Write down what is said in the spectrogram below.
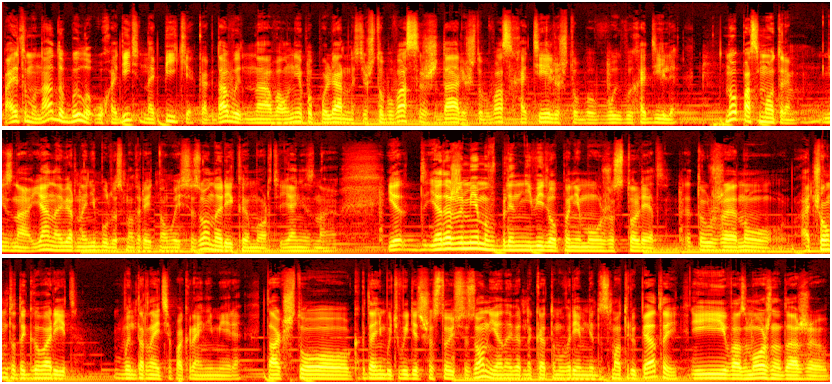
Поэтому надо было уходить на пике, когда вы на волне популярности, чтобы вас ждали, чтобы вас хотели, чтобы вы выходили. Но посмотрим. Не знаю, я, наверное, не буду смотреть новые сезоны Рика и Морти, я не знаю. Я, я даже мемов, блин, не видел по нему уже сто лет. Это уже, ну, о чем-то договорит в интернете, по крайней мере. Так что когда-нибудь выйдет шестой сезон, я, наверное, к этому времени досмотрю пятый, и, возможно, даже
